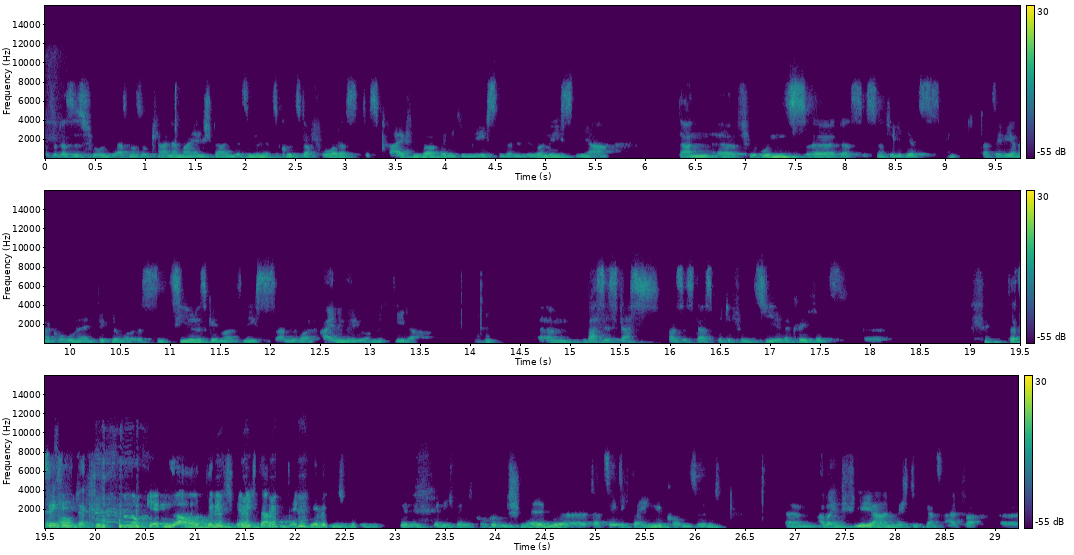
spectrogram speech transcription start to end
Also das ist für uns erstmal so ein kleiner Meilenstein. Da sind wir jetzt kurz davor, dass das greifen wir, wenn nicht im nächsten, dann im übernächsten Jahr. Dann äh, für uns, äh, das ist natürlich jetzt tatsächlich an der Corona-Entwicklung, aber das ist ein Ziel, das gehen wir als nächstes an. Wir wollen eine Million Mitglieder haben. Mhm. Ähm, was ist das? Was ist das bitte für ein Ziel? Da kriege ich jetzt äh, tatsächlich, da kriege ich noch Gänsehaut, wenn ich, wenn ich daran denke, wenn ich, wenn ich, wenn ich, wenn ich gucke, wie schnell wir äh, tatsächlich da hingekommen sind. Ähm, aber in vier Jahren möchte ich ganz einfach äh,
